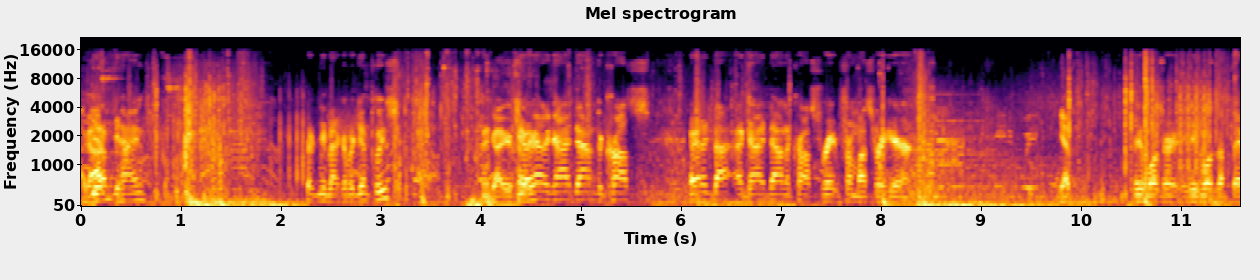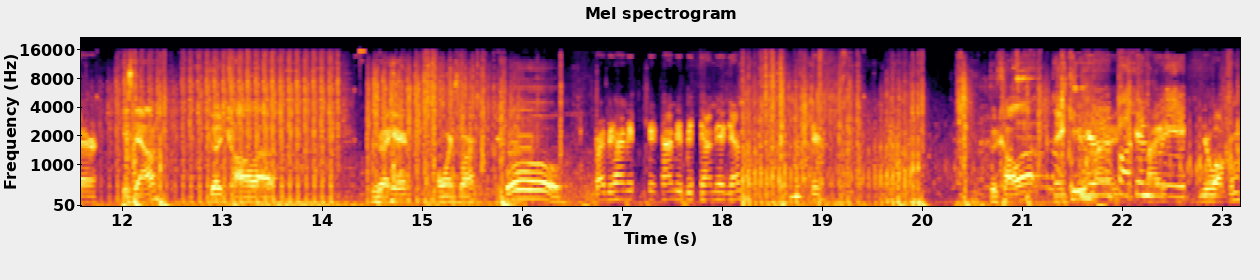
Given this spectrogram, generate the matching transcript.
I got Yep, him. behind. Pick me back up again, please. Got your Yeah, I got a guy down across. I got a, guy- a guy down across right from us right here. Yep. He was right, he was up there. He's down. Good call out. He's right here. Orange mark. Whoa. Right behind me, behind me, behind me again. Here. Good call out. Thank you. Nice, nice. You're welcome.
